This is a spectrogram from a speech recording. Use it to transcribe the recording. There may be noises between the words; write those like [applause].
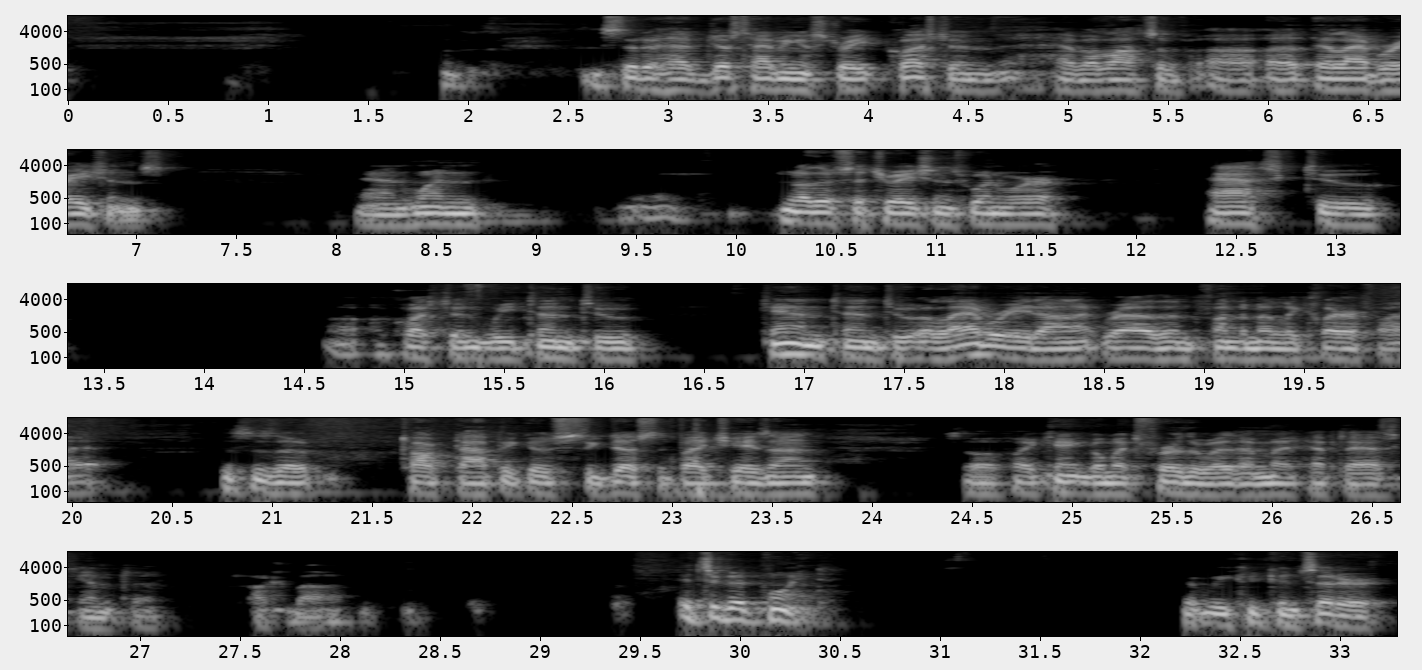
instead of have just having a straight question, have a lots of uh, uh elaborations. And when, in other situations, when we're asked to uh, a question, we tend to can tend to elaborate on it rather than fundamentally clarify it. This is a talk topic as suggested by Chazon. So if I can't go much further with it, I might have to ask him to talk about it. It's a good point that we could consider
